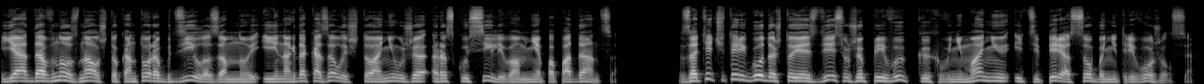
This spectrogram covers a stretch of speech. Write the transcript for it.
Я давно знал, что контора бдила за мной, и иногда казалось, что они уже раскусили во мне попаданца. За те четыре года, что я здесь, уже привык к их вниманию и теперь особо не тревожился.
